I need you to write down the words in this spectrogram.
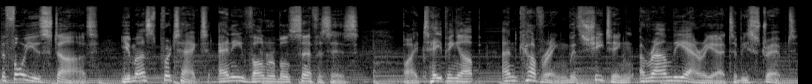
Before you start, you must protect any vulnerable surfaces by taping up and covering with sheeting around the area to be stripped.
